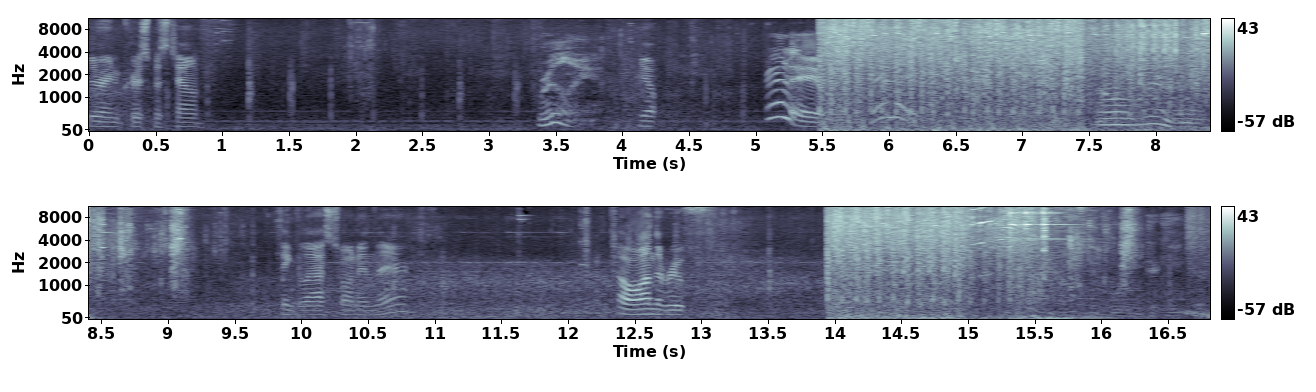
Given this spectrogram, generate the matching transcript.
They're in Christmas Town. Really? Yep. Really? Really? Oh, really? think last one in there. Oh, on the roof. Deploying to Kingdom.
